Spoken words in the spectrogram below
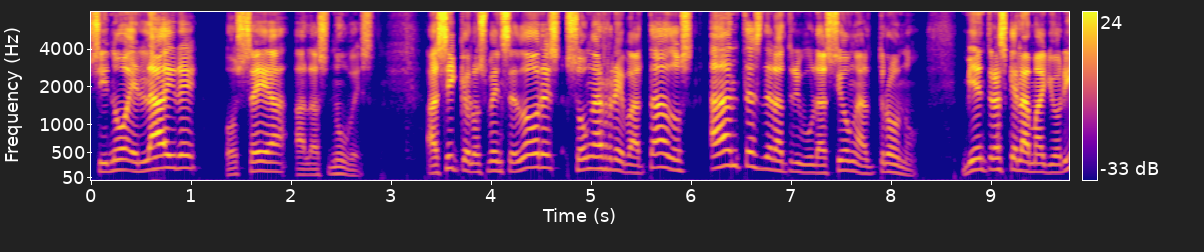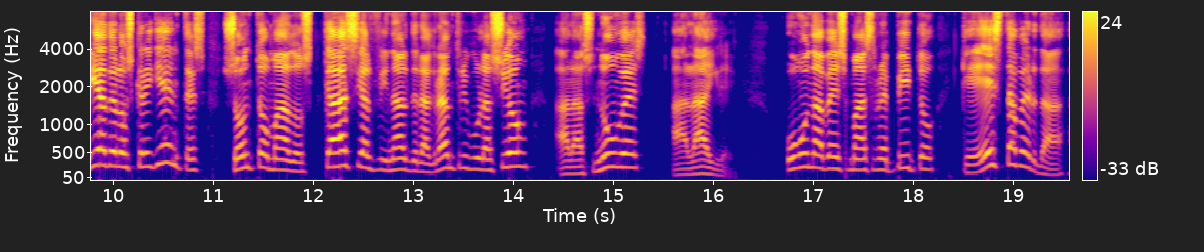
sino el aire, o sea, a las nubes. Así que los vencedores son arrebatados antes de la tribulación al trono, mientras que la mayoría de los creyentes son tomados casi al final de la gran tribulación a las nubes, al aire. Una vez más repito que esta verdad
